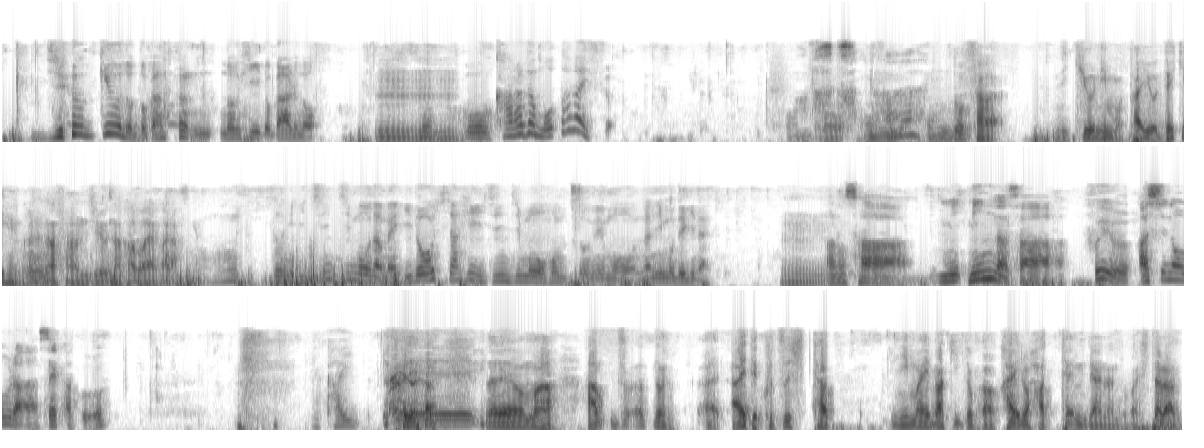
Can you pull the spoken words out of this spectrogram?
19度とかの日とかあるの。うん。もうもう体持たないっすよ。温度、温度差に急にもう対応できへんからな、30半ばやから。本当に一日もうダメ。移動した日一日もう本当にもう何もできない。うん。あのさ、み、みんなさ、冬、足の裏汗かく？かい、あれはえーそれはまあ、あ、ずーっと、ああえて靴下2枚履きとか、回路貼ってみたいなのとかしたら、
